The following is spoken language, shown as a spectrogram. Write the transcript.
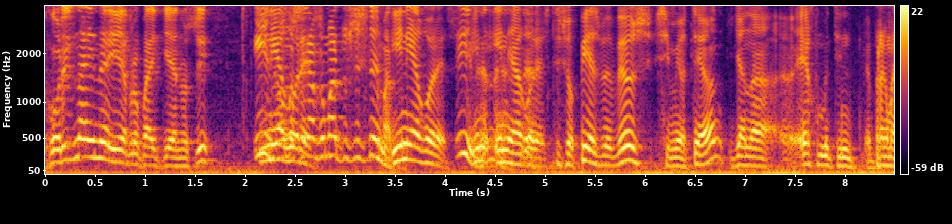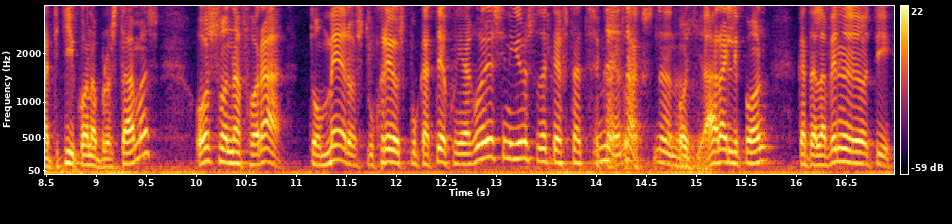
Χωρίς να είναι η Ευρωπαϊκή Ένωση, Είναι είναι, οι όμως αγορές. ένα κομμάτι του συστήματος. Είναι οι αγορές. Είναι, Είναι, ναι, είναι οι ναι. αγορέ. Τις οποίες βεβαίως σημειωτέων, για να ε, έχουμε την πραγματική εικόνα μπροστά μας, όσον αφορά το μέρος του χρέους που κατέχουν οι αγορές, είναι γύρω στο 17%. Ναι, εντάξει, ναι, ναι. Όχι. Άρα λοιπόν, καταλαβαίνετε ότι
